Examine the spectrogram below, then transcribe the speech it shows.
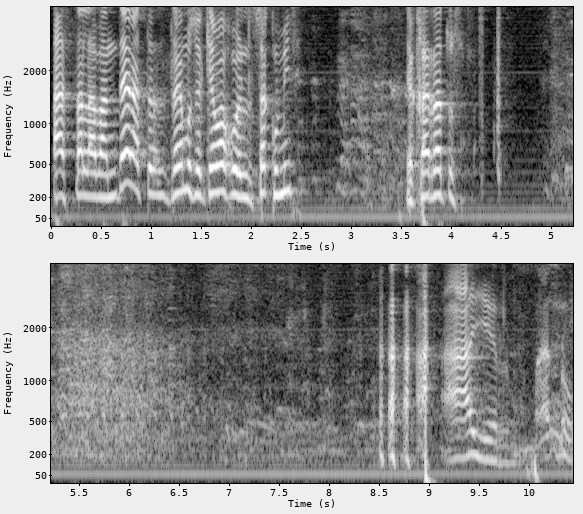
hasta la bandera traemos aquí abajo el saco, mire. Y acá ratos. Ay, hermano.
